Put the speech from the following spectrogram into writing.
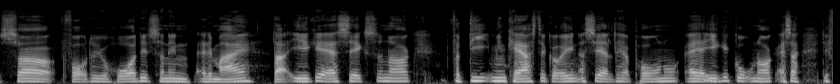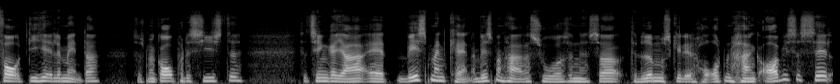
så får du jo hurtigt sådan en, er det mig, der ikke er sexet nok, fordi min kæreste går ind og ser alt det her porno, er jeg mm. ikke god nok? Altså, det får de her elementer. Så hvis man går på det sidste, så tænker jeg, at hvis man kan, og hvis man har ressourcerne, så det lyder måske lidt hårdt, men hank op i sig selv,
